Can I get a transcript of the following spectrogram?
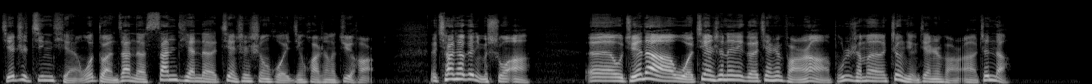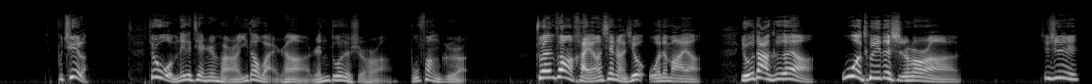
截至今天，我短暂的三天的健身生活已经画上了句号。悄悄跟你们说啊，呃，我觉得我健身的那个健身房啊，不是什么正经健身房啊，真的不去了。就是我们那个健身房啊，一到晚上啊，人多的时候啊，不放歌，专放海洋现场秀。我的妈呀，有个大哥呀，卧推的时候啊，就是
